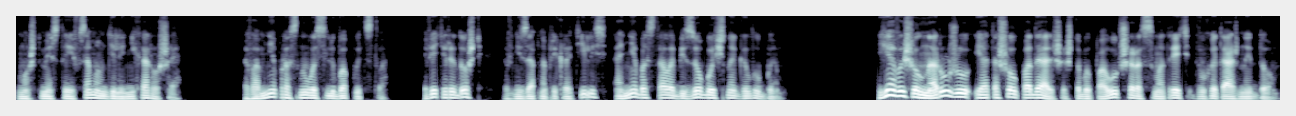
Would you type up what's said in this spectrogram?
Может, место и в самом деле нехорошее? Во мне проснулось любопытство. Ветер и дождь внезапно прекратились, а небо стало безоблачно голубым. Я вышел наружу и отошел подальше, чтобы получше рассмотреть двухэтажный дом.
